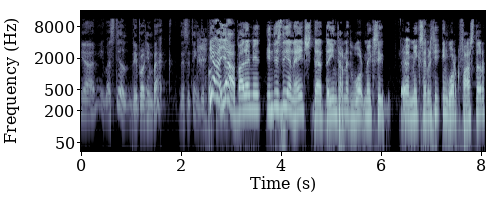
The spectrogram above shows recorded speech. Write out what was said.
Yeah, I mean, but still, they brought him back. That's the thing. Yeah, yeah, back. but I mean, in this day and age, that the internet work makes it uh, makes everything work faster.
